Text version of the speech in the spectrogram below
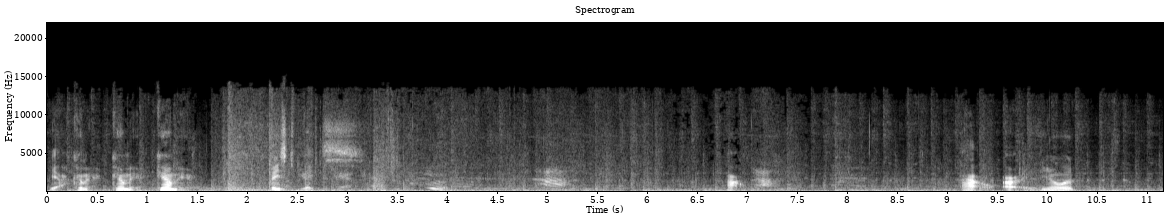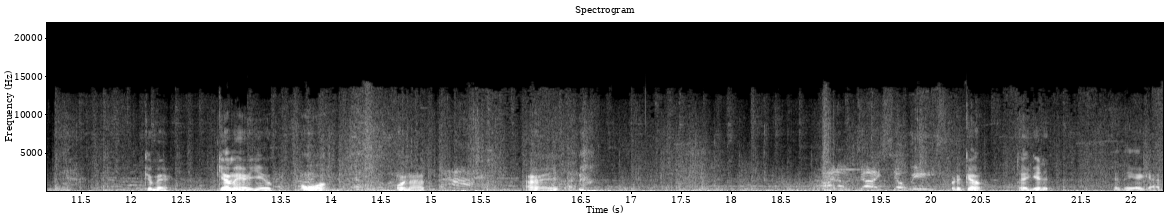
Yeah, come here, come here, come here. Face to face. Alright, you know what? Come here. Come here, you. Oh. Or not. Alright. Where'd it go? Did I get it? I think I got it.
